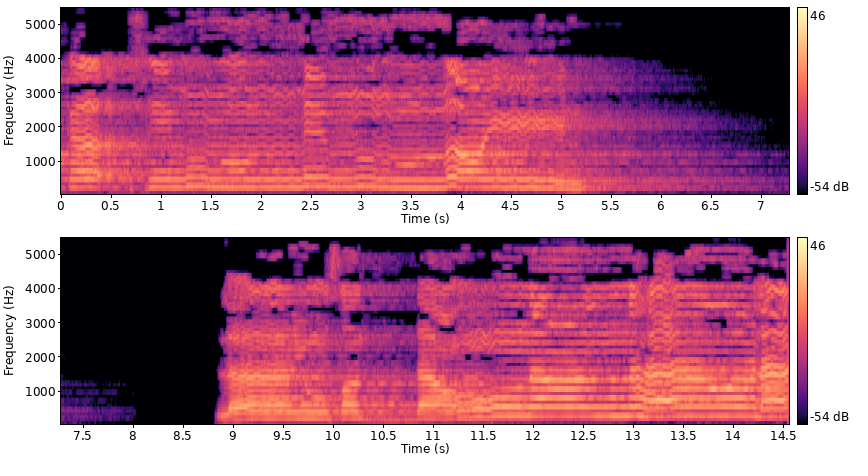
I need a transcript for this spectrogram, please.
وكأس من معين لا يصدعون عنها ولا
